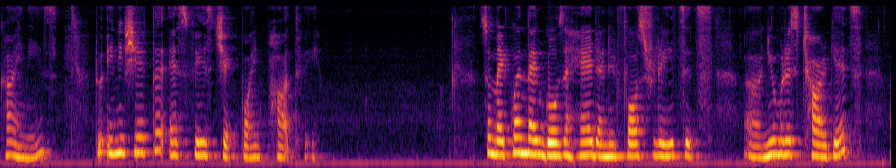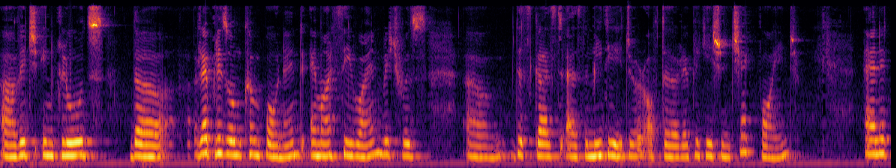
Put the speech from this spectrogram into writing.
kinase to initiate the S-phase checkpoint pathway. So MEC1 then goes ahead and it phosphorylates its uh, numerous targets uh, which includes the replisome component MRC1 which was um, discussed as the mediator of the replication checkpoint and it,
